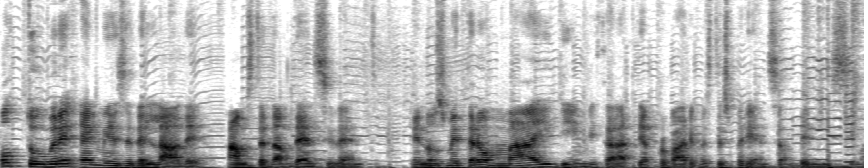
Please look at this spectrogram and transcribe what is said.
Ottobre è il mese dell'Ade, Amsterdam Dance Event, e non smetterò mai di invitarti a provare questa esperienza bellissima.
